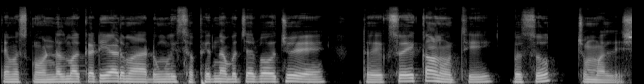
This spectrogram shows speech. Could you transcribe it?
તેમજ ગોંડલ માર્કેટયાર્ડમાં ડુંગળી સફેદના બજાર ભાવ જોઈએ તો એકસો એકાણુંથી બસો ચુમ્માલીસ.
